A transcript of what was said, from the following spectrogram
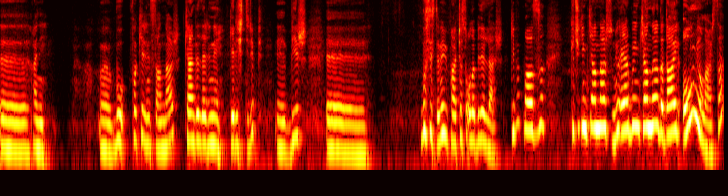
e, hani e, bu fakir insanlar kendilerini geliştirip e, bir e, bu sistemin bir parçası olabilirler gibi bazı küçük imkanlar sunuyor. Eğer bu imkanlara da dahil olmuyorlarsa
